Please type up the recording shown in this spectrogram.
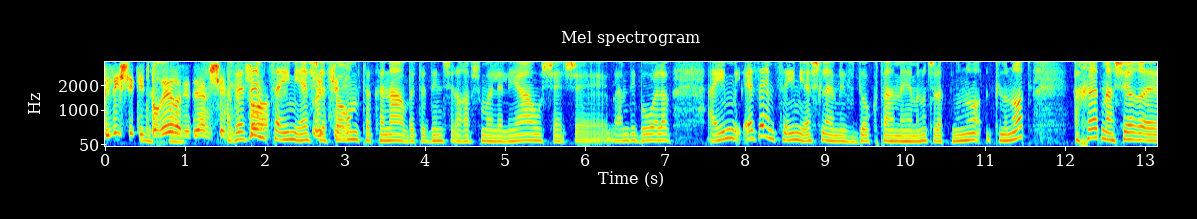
בלי שהיא תתברר נכון. על ידי אנשי מקצוע. אז איזה אמצעים יש. לפורום תקנה או בית הדין של הרב שמואל אליהו, ש, שגם דיברו עליו, האם, איזה אמצעים יש להם לבדוק את המהימנות של התלונות, אחרת מאשר אה,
